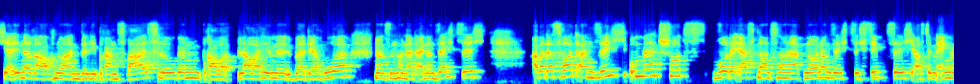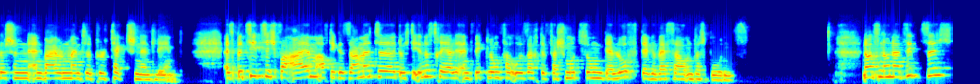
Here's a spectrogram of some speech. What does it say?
Ich erinnere auch nur an Willy Brandts Wahlslogan Blauer Himmel über der Ruhr 1961. Aber das Wort an sich, Umweltschutz, wurde erst 1969, 70 aus dem englischen Environmental Protection entlehnt. Es bezieht sich vor allem auf die gesammelte, durch die industrielle Entwicklung verursachte Verschmutzung der Luft, der Gewässer und des Bodens. 1970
